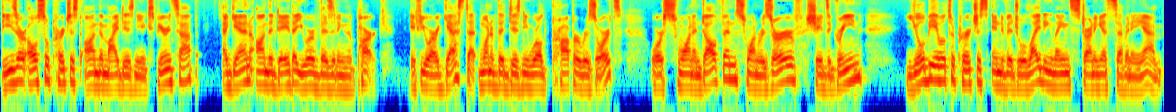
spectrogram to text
these are also purchased on the My Disney Experience app, again on the day that you are visiting the park. If you are a guest at one of the Disney World proper resorts, or Swan and Dolphin, Swan Reserve, Shades of Green, you'll be able to purchase individual lightning lanes starting at 7 a.m.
